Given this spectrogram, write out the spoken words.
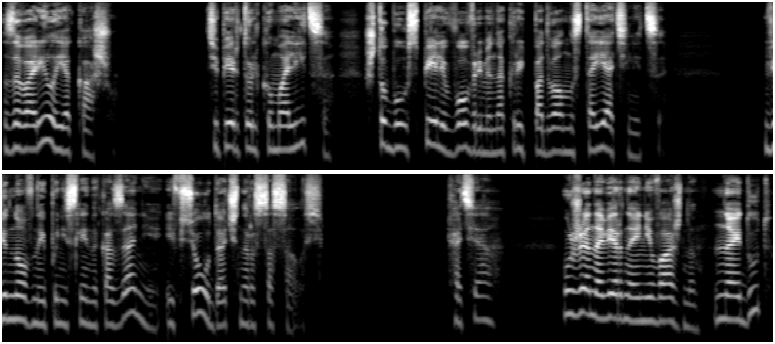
заварила я кашу. Теперь только молиться, чтобы успели вовремя накрыть подвал настоятельницы. Виновные понесли наказание, и все удачно рассосалось. Хотя уже, наверное, неважно, найдут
